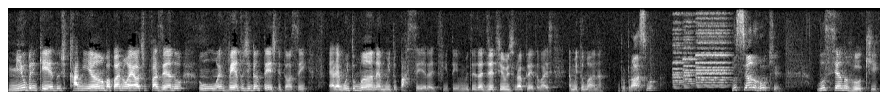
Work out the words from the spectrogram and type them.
mil brinquedos, caminhão, Papai Noel, tipo, fazendo um, um evento gigantesco. Então, assim, ela é muito humana, é muito parceira, enfim, tem muitos adjetivos para preta, mas é muito humana. Vamos pro próximo. Luciano Huck. Luciano Huck,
